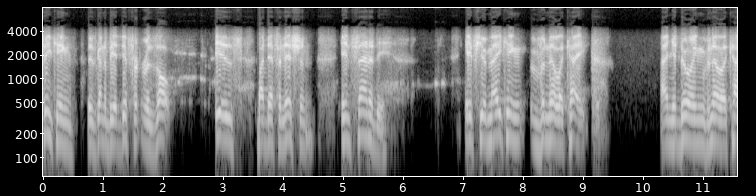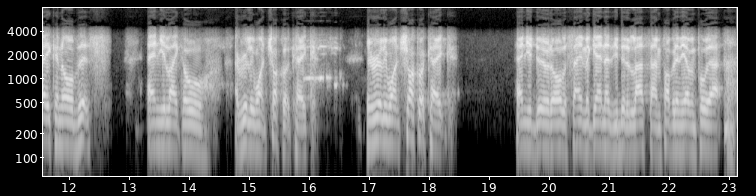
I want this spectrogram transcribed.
thinking there's going to be a different result, is by definition insanity. If you're making vanilla cake and you're doing vanilla cake and all this, and you're like, oh, I really want chocolate cake. You really want chocolate cake. And you do it all the same again as you did it last time, pop it in the oven, pull it out.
